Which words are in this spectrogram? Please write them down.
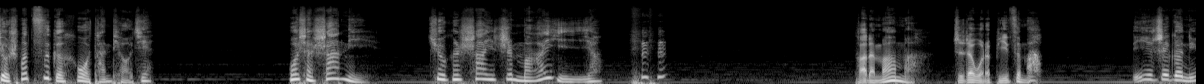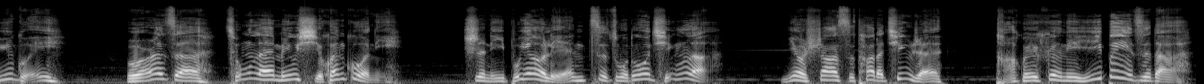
有什么资格和我谈条件？我想杀你，就跟杀一只蚂蚁一样。哼哼。他的妈妈指着我的鼻子骂：“你这个女鬼！我儿子从来没有喜欢过你，是你不要脸、自作多情了。你要杀死他的亲人，他会恨你一辈子的。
